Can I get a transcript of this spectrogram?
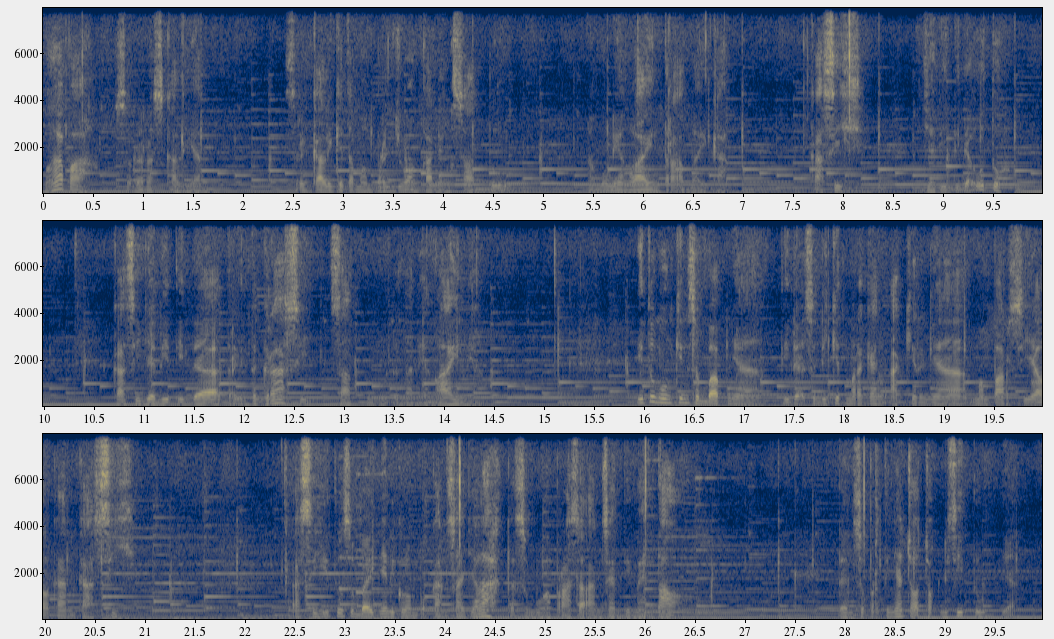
Mengapa, saudara sekalian? Seringkali kita memperjuangkan yang satu, namun yang lain terabaikan. Kasih jadi tidak utuh. Kasih jadi tidak terintegrasi satu dengan yang lainnya. Itu mungkin sebabnya tidak sedikit mereka yang akhirnya memparsialkan kasih. Kasih itu sebaiknya dikelompokkan sajalah ke sebuah perasaan sentimental. Dan sepertinya cocok di situ ya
